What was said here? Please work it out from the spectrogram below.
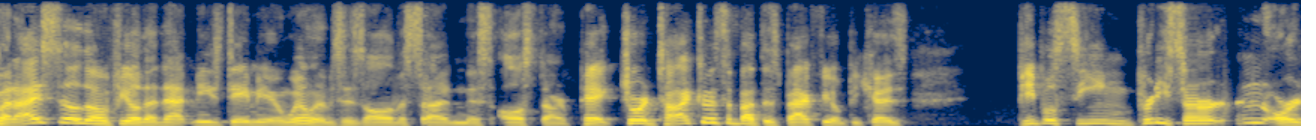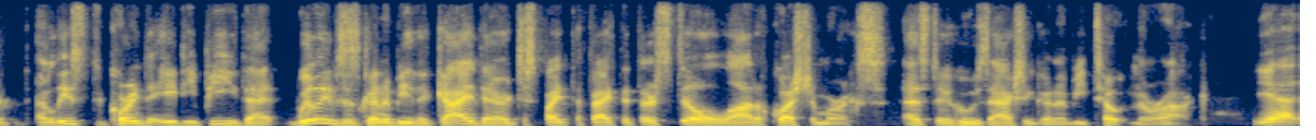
But I still don't feel that that means Damien Williams is all of a sudden this all star pick. Jordan, talk to us about this backfield because people seem pretty certain, or at least according to ADP, that Williams is going to be the guy there, despite the fact that there's still a lot of question marks as to who's actually going to be toting the rock. Yeah,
